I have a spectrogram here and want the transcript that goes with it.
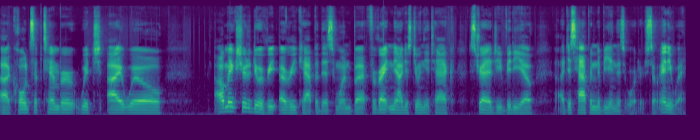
uh, Cold September, which I will. I'll make sure to do a, re a, recap of this one, but for right now, just doing the attack strategy video. I uh, just happened to be in this order. So anyway,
